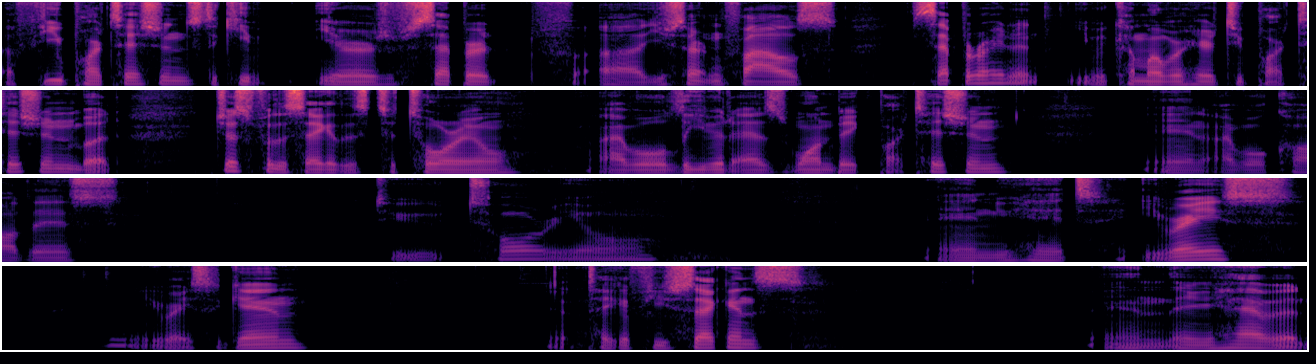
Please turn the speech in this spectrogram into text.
a few partitions to keep your separate, uh, your certain files separated, you would come over here to partition. But just for the sake of this tutorial, I will leave it as one big partition, and I will call this tutorial. And you hit erase, erase again. It'll take a few seconds. And there you have it.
